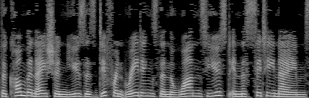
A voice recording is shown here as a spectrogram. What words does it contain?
The combination uses different readings than the ones used in the city names.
